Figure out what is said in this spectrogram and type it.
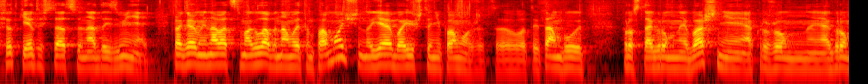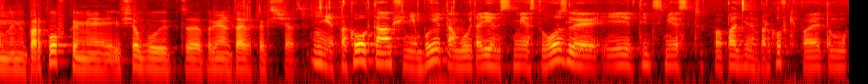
все-таки эту ситуацию надо изменять. Программа инноваций могла бы нам в этом помочь, но я боюсь, что не поможет. Вот, и там будет просто огромные башни, окруженные огромными парковками, и все будет э, примерно так же, как сейчас. Нет, парковок там вообще не будет, там будет 11 мест возле и 30 мест по подземной парковке, поэтому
